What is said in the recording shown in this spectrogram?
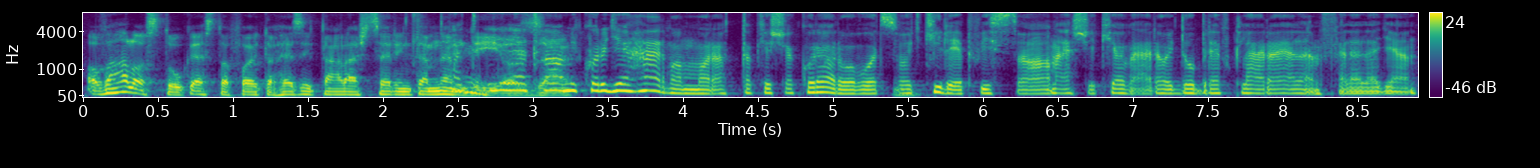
A választók ezt a fajta hezitálást szerintem nem hát, díjazzák. Illetve amikor ugye hárman maradtak, és akkor arról volt szó, hogy kilép vissza a másik javára, hogy Dobrev Klára ellenfele legyen.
